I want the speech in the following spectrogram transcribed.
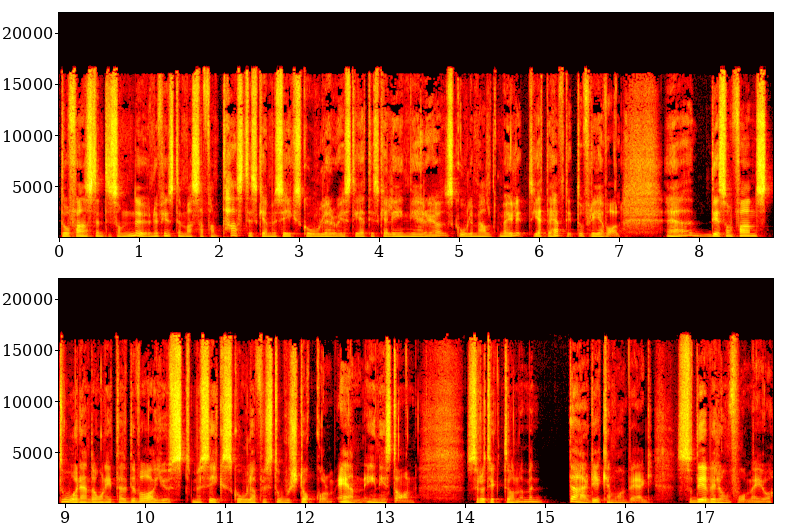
då fanns det inte som nu. Nu finns det en massa fantastiska musikskolor och estetiska linjer, skolor med allt möjligt. Jättehäftigt och fria val. Eh, Det som fanns då, det enda hon hittade, det var just musikskola för Storstockholm, en in i stan. Så då tyckte hon, men där, det kan vara en väg. Så det ville hon få mig att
